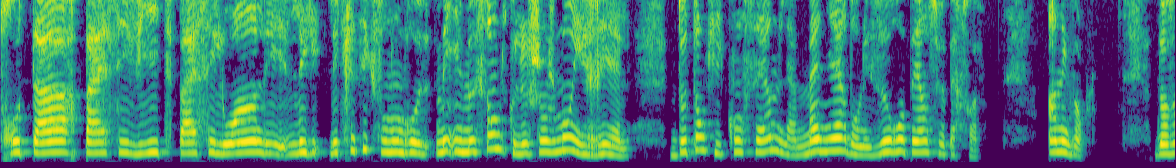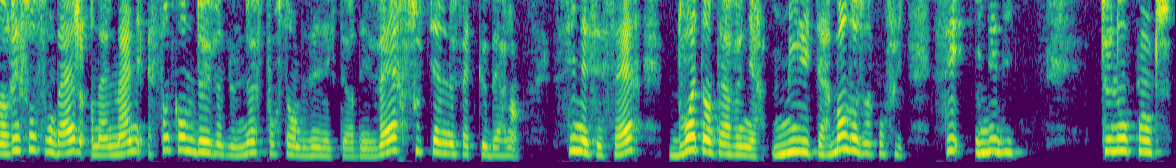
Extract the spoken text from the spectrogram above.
Trop tard, pas assez vite, pas assez loin, les, les, critiques sont nombreuses, mais il me semble que le changement est réel, d'autant qu'il concerne la manière dont les Européens se perçoivent. Un exemple. Dans un récent sondage en Allemagne, 52,9% des électeurs des Verts soutiennent le fait que Berlin, si nécessaire, doit intervenir militairement dans un conflit. C'est inédit. Tenons compte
